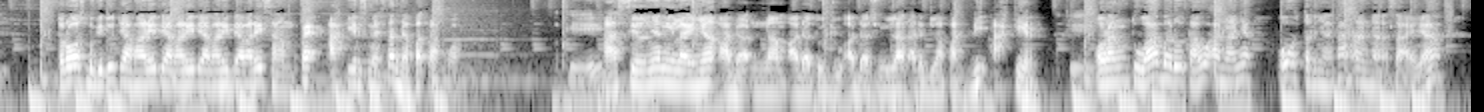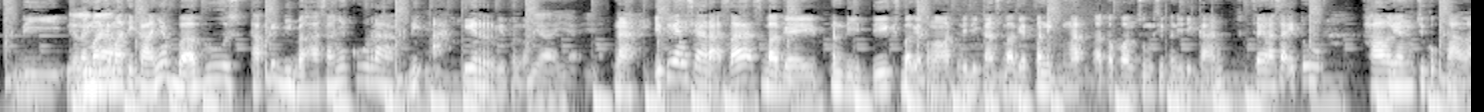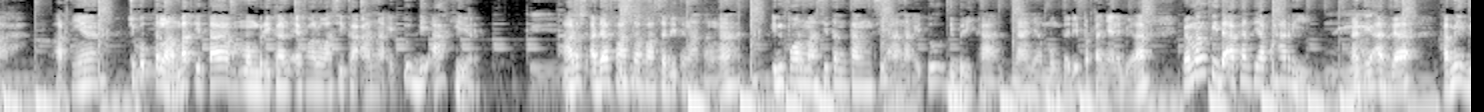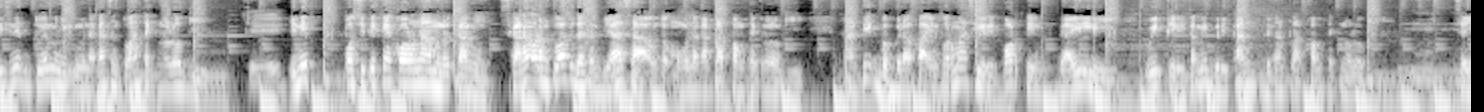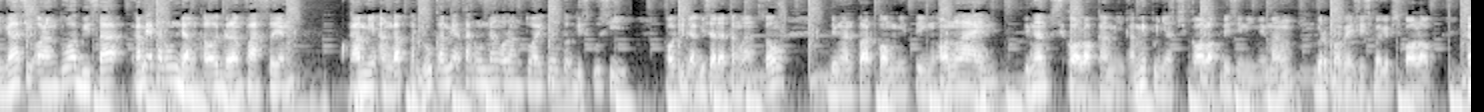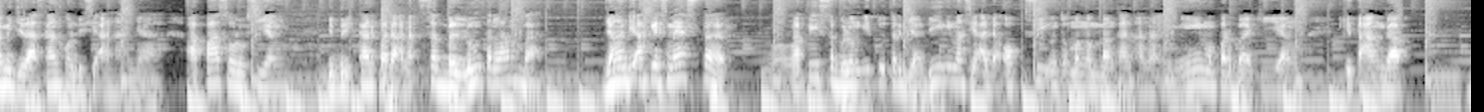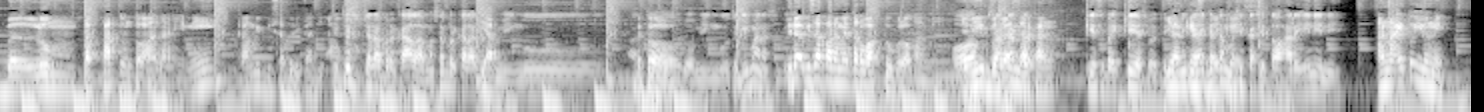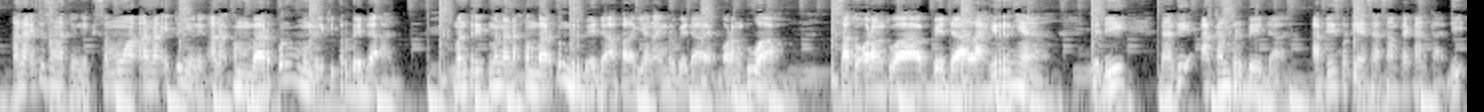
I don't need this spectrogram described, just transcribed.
Terus begitu tiap hari, tiap hari, tiap hari, tiap hari sampai akhir semester dapat raport. Oke. Hasilnya nilainya ada 6, ada 7, ada 9, ada 8 di akhir. Oke. Orang tua baru tahu anaknya, oh ternyata anak saya di, di matematikanya bagus, tapi di bahasanya kurang di akhir gitu loh. Iya, iya, iya. Nah, itu yang saya rasa sebagai pendidik, sebagai pengamat pendidikan, sebagai penikmat atau konsumsi pendidikan, saya rasa itu hal yang cukup salah. Artinya cukup terlambat kita memberikan evaluasi ke anak itu di akhir. Oke. Harus ada fase-fase di tengah-tengah, informasi tentang si anak itu diberikan. Nah, nyambung tadi pertanyaannya Bella, memang tidak akan tiap hari. Hmm, Nanti ada kami di sini tentunya menggunakan sentuhan teknologi. Oke. Ini positifnya corona menurut kami. Sekarang orang tua sudah terbiasa untuk menggunakan platform teknologi. Nanti beberapa informasi reporting daily, weekly kami berikan dengan platform teknologi. Sehingga si orang tua bisa kami akan undang kalau dalam fase yang kami anggap perlu, kami akan undang orang tua itu untuk diskusi. Kalau tidak bisa datang langsung dengan platform meeting online dengan psikolog kami. Kami punya psikolog di sini, memang berprofesi sebagai psikolog. Kami jelaskan kondisi anaknya, apa solusi yang diberikan kepada anak sebelum terlambat. Jangan di akhir semester. Oh, Tapi sebelum itu terjadi, ini masih ada opsi untuk mengembangkan anak ini, memperbaiki yang kita anggap belum tepat untuk anak ini, kami bisa berikan di awal. itu secara berkala, maksudnya berkala itu Yap. seminggu, Betul. dua minggu itu gimana sebenarnya? Tidak bisa parameter waktu kalau kami. Oh, Jadi berdasarkan case by case berarti. Iya, ini case kayak by kita case. mesti kasih tahu hari ini nih. anak itu unik. Anak itu sangat unik. Semua anak itu unik. Anak kembar pun memiliki perbedaan. Mentreatment anak kembar pun berbeda, apalagi anak yang berbeda orang tua. Hmm. Satu orang tua beda lahirnya. Hmm. Jadi nanti akan berbeda. Artinya seperti yang saya sampaikan tadi,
